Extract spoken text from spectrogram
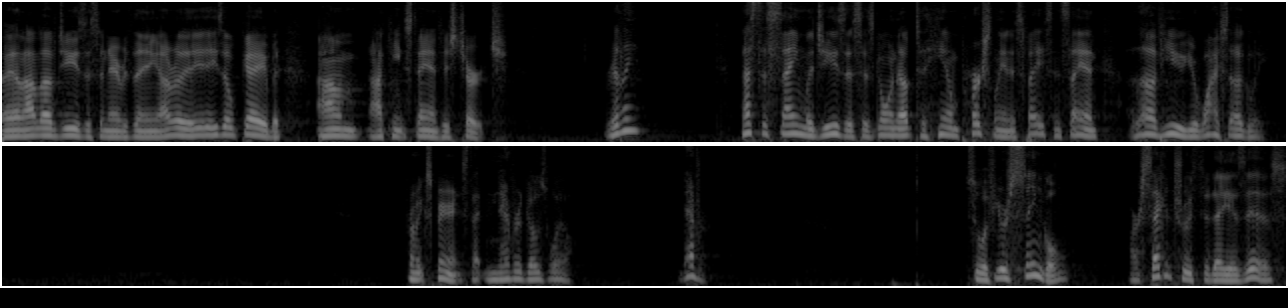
Well, I love Jesus and everything. I really, he's okay, but I'm, I can't stand his church. Really? That's the same with Jesus as going up to him personally in his face and saying, I love you, your wife's ugly. From experience, that never goes well. Never. So if you're single, our second truth today is this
